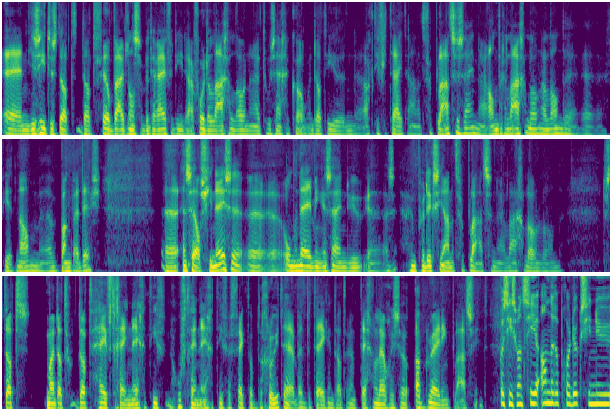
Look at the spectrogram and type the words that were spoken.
en je ziet dus dat, dat veel buitenlandse bedrijven die daar voor de lage lonen naartoe zijn gekomen... dat die hun activiteiten aan het verplaatsen zijn naar andere lage lonenlanden. Vietnam, Bangladesh. Uh, en zelfs Chinese uh, ondernemingen zijn nu uh, hun productie aan het verplaatsen naar lage loonlanden. Dus dat, maar dat, dat heeft geen negatief, hoeft geen negatief effect op de groei te hebben. Het betekent dat er een technologische upgrading plaatsvindt. Precies, want zie je andere productie nu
